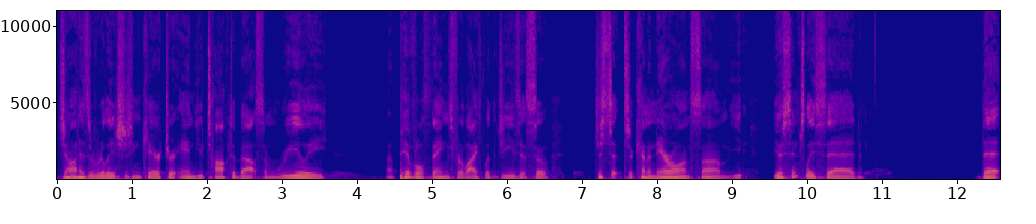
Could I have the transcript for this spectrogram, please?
John is a really interesting character, and you talked about some really uh, pivotal things for life with Jesus. So, just to, to kind of narrow on some, you you essentially said that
